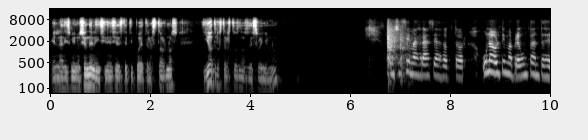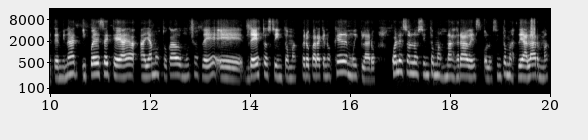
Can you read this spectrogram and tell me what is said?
en la disminución de la incidencia de este tipo de trastornos y otros trastornos de sueño, ¿no? Muchísimas gracias, doctor. Una última pregunta antes de terminar, y puede ser que hayamos tocado muchos de, eh, de, estos síntomas, pero para que nos quede muy claro, ¿cuáles son los síntomas más graves o los síntomas de alarma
